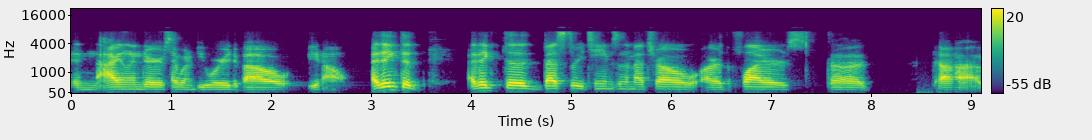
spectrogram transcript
and the Islanders. I wouldn't be worried about, you know, I think that I think the best three teams in the Metro are the Flyers, the uh,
